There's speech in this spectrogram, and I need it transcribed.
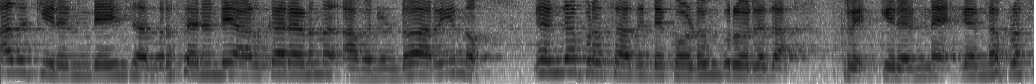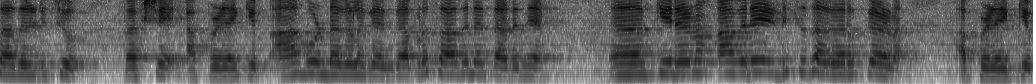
അത് കിരണിന്റെയും ചന്ദ്രസേനന്റെയും ആൾക്കാരാണെന്ന് അവനുണ്ടോ അറിയുന്നു. ഗംഗാപ്രസാദിന്റെ കൊടും ക്രൂരത. ക്രി- കിരണിനെ ഗംഗാപ്രസാദ് ഇടിച്ചു. പക്ഷേ അപ്പോഴേക്കും ആ ഗുണ്ടകൾ ഗംഗാപ്രസാദിനെ തടഞ്ഞ് കിരണും അവരെ ഇടിച്ചു തകർക്കുകയാണ്. അപ്പോഴേക്കും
